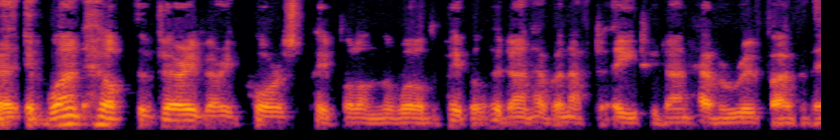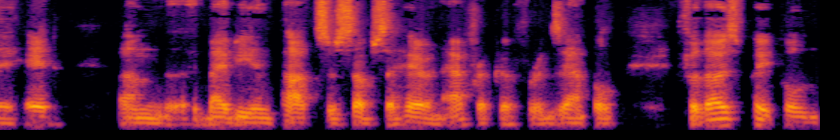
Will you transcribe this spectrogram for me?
Uh, it won't help the very, very poorest people in the world, the people who don't have enough to eat, who don't have a roof over their head, um, maybe in parts of sub Saharan Africa, for example. For those people,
